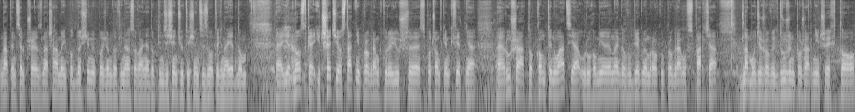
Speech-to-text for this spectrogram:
na ten cel przeznaczamy i podnosimy poziom dofinansowania do 50 tysięcy złotych na jedną jednostkę. I trzeci, ostatni program, który już z początkiem kwietnia rusza, to kontynuacja uruchomionego w ubiegłym roku programu wsparcia dla młodzieżowych drużyn pożarniczych. To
